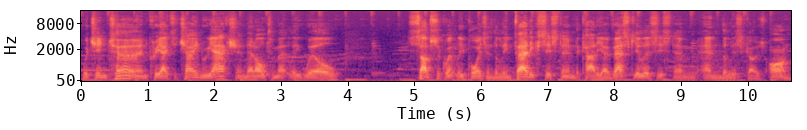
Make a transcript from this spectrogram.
which in turn creates a chain reaction that ultimately will subsequently poison the lymphatic system, the cardiovascular system, and the list goes on.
